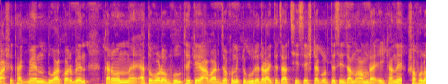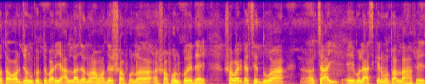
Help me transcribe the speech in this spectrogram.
পাশে থাকবেন, দোয়া করবেন, কারণ এত বড় ভুল থেকে আবার যখন একটু ঘুরে দাঁড়াইতে চাচ্ছি, চেষ্টা করতেছি যেন আমরা এইখানে সফলতা অর্জন করতে পারি, আল্লাহ যেন আমাদের সফলা, সফল করে দেয়। সবার কাছে দোয়া চাই, এই বলে আজকের মতো আল্লাহ হাফেজ।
